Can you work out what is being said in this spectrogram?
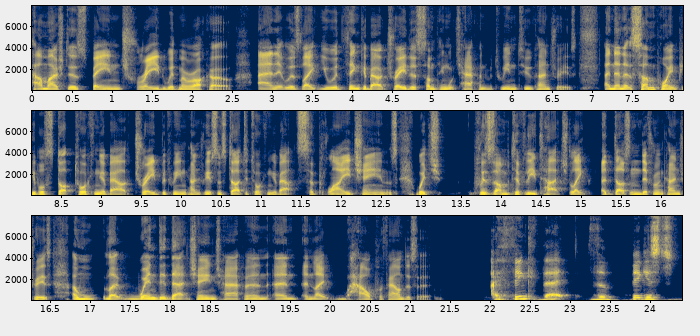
How much does Spain trade with Morocco? And it was like you would think about trade as something which happened between two countries. And then at some point people stopped talking about trade between countries and started talking about supply chains, which presumptively touched like a dozen different countries. And like when did that change happen and and like how profound is it? I think that the biggest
